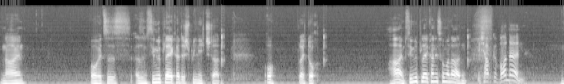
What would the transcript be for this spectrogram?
Nein. Oh, jetzt ist es. Also im Singleplayer kann das Spiel nicht starten. Oh, vielleicht doch. Ah, im Singleplayer kann ich es mal laden. Ich habe gewonnen!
